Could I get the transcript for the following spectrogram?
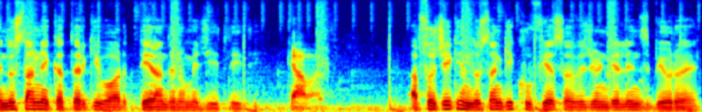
हिंदुस्तान ने इकहत्तर की वॉर तेरह दिनों में जीत ली थी। क्या बात आप सोचिए कि हिंदुस्तान की खुफिया सर्विस जो इंटेलिजेंस ब्यूरो है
